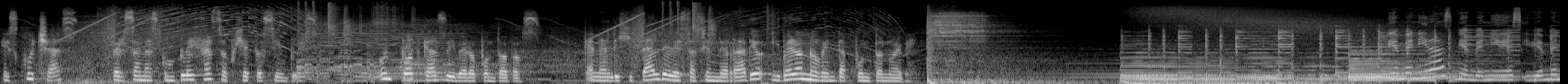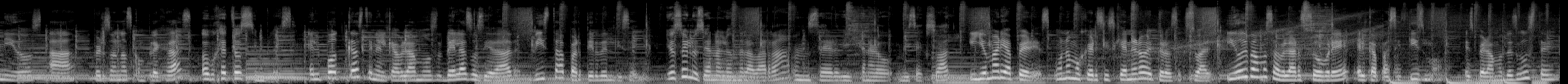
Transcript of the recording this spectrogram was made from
Escuchas Personas Complejas, Objetos Simples, un podcast de Ibero.2, canal digital de la estación de radio Ibero 90.9. y bienvenidos a Personas Complejas, Objetos Simples, el podcast en el que hablamos de la sociedad vista a partir del diseño. Yo soy Luciana León de la Barra, un ser bigénero bisexual, y yo María Pérez, una mujer cisgénero heterosexual, y hoy vamos a hablar sobre el capacitismo. Esperamos les guste.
